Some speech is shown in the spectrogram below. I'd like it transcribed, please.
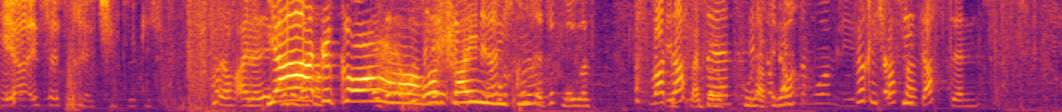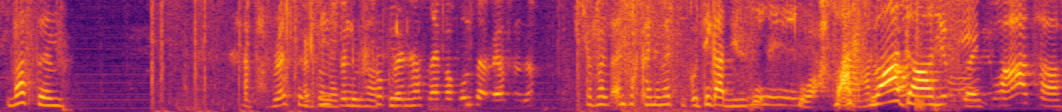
Ja, ist jetzt legit, wirklich. Mal doch einer. Ja, Digga! Wahrscheinlich, ne? Was war das denn? noch. Wirklich, was war das denn? Was denn? Einfach Rest in Peace, wenn du Shockman hast, einfach runterwerfen, ne? Ich habe halt einfach keine Metz. Oh, Digga, dieses. Boah. Was war das? Jetzt sein Vater.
